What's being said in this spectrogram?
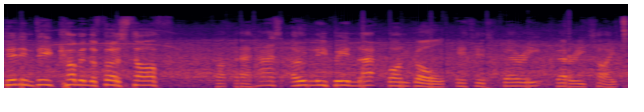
did indeed come in the first half, but there has only been that one goal. It is very, very tight.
